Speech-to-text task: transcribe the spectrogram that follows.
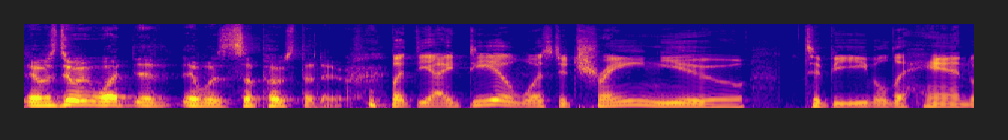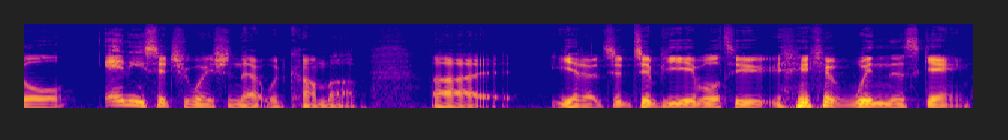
It was doing what it, it was supposed to do. but the idea was to train you to be able to handle any situation that would come up. Uh, you know, to, to be able to win this game.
